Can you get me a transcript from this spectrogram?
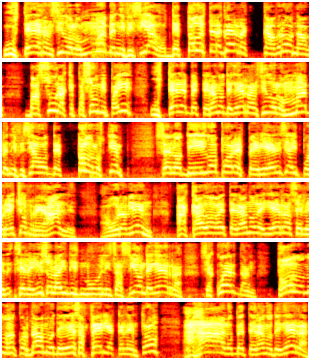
Ustedes han sido los más beneficiados de toda esta guerra cabrona, basura que pasó en mi país. Ustedes, veteranos de guerra, han sido los más beneficiados de todos los tiempos. Se los digo por experiencia y por hechos reales. Ahora bien, a cada veterano de guerra se le, se le hizo la inmovilización de guerra. ¿Se acuerdan? Todos nos acordamos de esa feria que le entró. Ajá, los veteranos de guerra.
